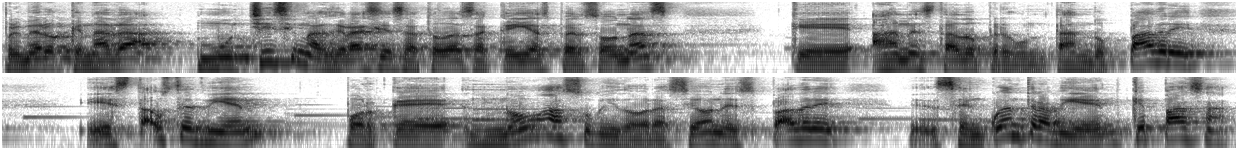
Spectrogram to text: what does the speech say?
Primero que nada, muchísimas gracias a todas aquellas personas que han estado preguntando, Padre, ¿está usted bien? Porque no ha subido oraciones. Padre, ¿se encuentra bien? ¿Qué pasa?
